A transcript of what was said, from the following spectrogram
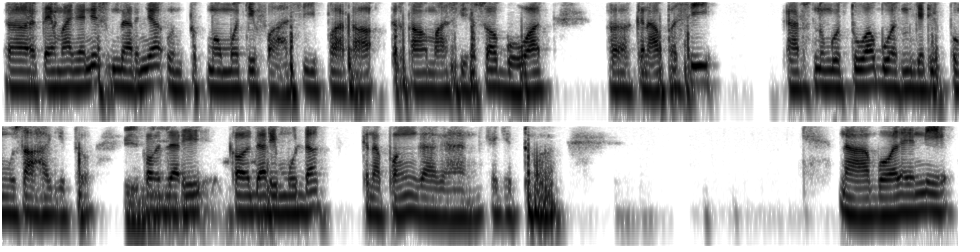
uh, temanya ini sebenarnya untuk memotivasi para terutama mahasiswa buat uh, kenapa sih harus nunggu tua buat menjadi pengusaha gitu. Iya. Kalau dari kalau dari muda kenapa enggak kan kayak gitu. Nah boleh nih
